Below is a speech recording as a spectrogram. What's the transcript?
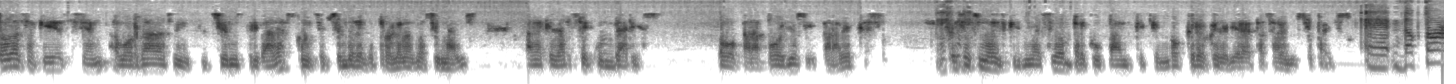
todas aquellas que sean abordadas en instituciones privadas, con excepción de de problemas nacionales, van a quedar secundarias, o para apoyos y para becas. Esa es una discriminación preocupante que no creo que debiera de pasar en nuestro país. Eh, doctor,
